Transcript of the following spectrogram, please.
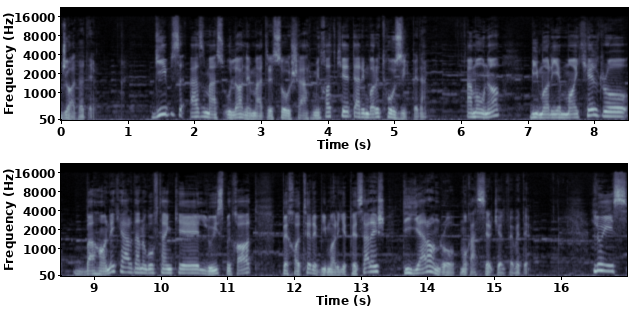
جا داده. گیبز از مسئولان مدرسه و شهر می‌خواد که در این باره توضیح بدن. اما اونا بیماری مایکل رو بهانه کردن و گفتن که لوئیس می‌خواد به خاطر بیماری پسرش دیگران رو مقصر جلوه بده. لوئیس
